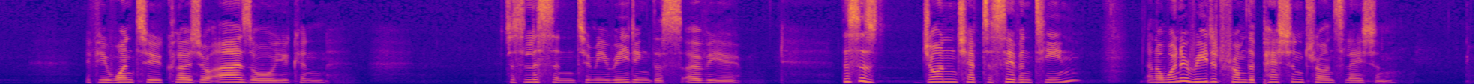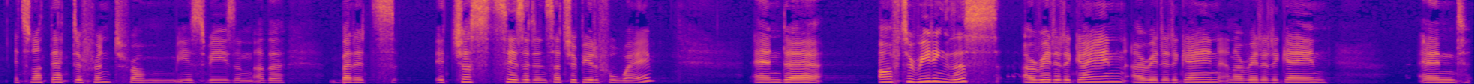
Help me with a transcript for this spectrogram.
if you want to close your eyes or you can just listen to me reading this over you. This is John chapter 17, and I want to read it from the Passion Translation. It's not that different from ESVs and other, but it's, it just says it in such a beautiful way. And uh, after reading this, I read it again, I read it again, and I read it again. And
